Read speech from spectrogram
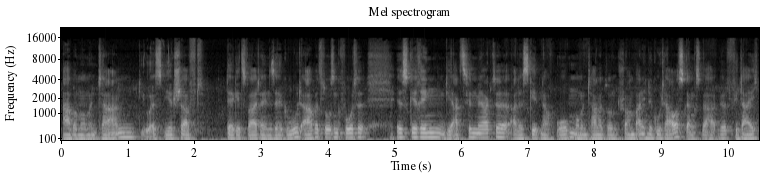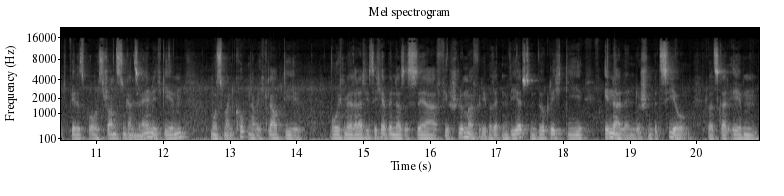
Aber momentan, die US-Wirtschaft der geht es weiterhin sehr gut. Arbeitslosenquote ist gering, die Aktienmärkte, alles geht nach oben. Momentan hat Donald Trump eigentlich eine gute Ausgangslage. Vielleicht wird es Boris Johnson ganz mhm. ähnlich geben, muss man gucken. Aber ich glaube, die, wo ich mir relativ sicher bin, dass es sehr viel schlimmer für die Briten wird, sind wirklich die innerländischen Beziehungen. Du hast gerade eben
